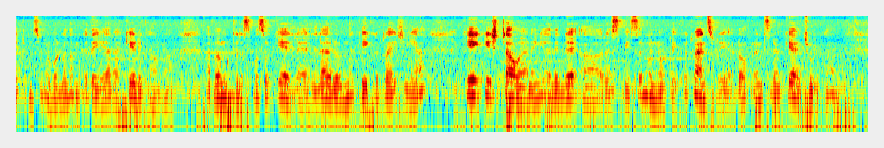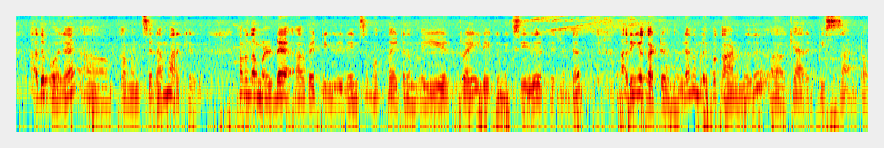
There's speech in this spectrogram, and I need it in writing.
ഐറ്റംസിനെ കൊണ്ട് നമുക്ക് തയ്യാറാക്കി എടുക്കാവുന്നതാണ്. അപ്പം ക്രിസ്മസ് ഒക്കെ അല്ല എല്ലാവരും ഒന്ന് കേക്ക് ട്രൈ ചെയ്യുക. കേക്ക് ഇഷ്ടമാവുകയാണെങ്കിൽ അതിന്റെ റെസിപ്പീസ് മുന്നോട്ടേക്ക് ട്രാൻസ്ഫർ ചെയ്യാം കേട്ടോ ഫ്രണ്ട്സിനൊക്കെ അയച്ചു കൊടുക്കാം അതുപോലെ കമൻസ് ഇടാൻ മറക്കരുത്. അപ്പോൾ നമ്മളുടെ വെറ്റ് ഇൻഗ്രീഡിയൻസ് മൊത്തമായിട്ട് നമ്മൾ ഈ ഡ്രൈയിലേക്ക് മിക്സ് ചെയ്ത് എടുത്തിട്ടുണ്ട്. അധികം കട്ടയൊന്നുമില്ല. നമ്മളിപ്പോൾ കാണുന്നത് ക്യാരറ്റ് പീസസ് ആണ് കേട്ടോ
